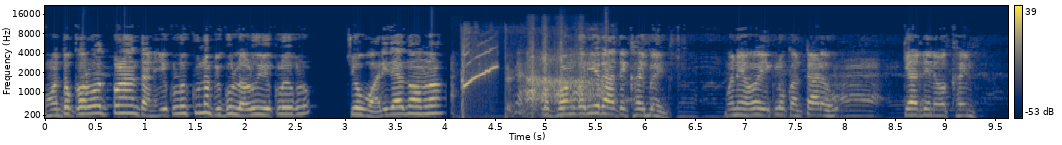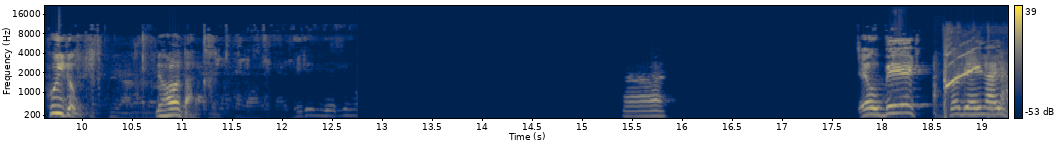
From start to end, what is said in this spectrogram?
ફોન તો કરવો જ પણ હતા ને એકલો કોને ભેગું લડું એકલો એકલો. જો વારી જાય તો હમણાં. તો ફોન કરીએ રાતે ખાઈ બાઈ. મને હવે એકલો કંટાળ્યો ક્યારે દિન હવે ખાઈને સુઈ જાઉં એટલે હળો તાર. એ ઉબેટ તો બેહીને આવી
